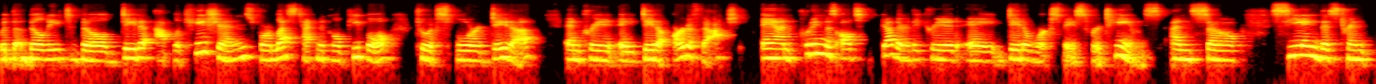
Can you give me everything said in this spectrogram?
with the ability to build data applications for less technical people to explore data and create a data artifact and putting this all together, they created a data workspace for teams. And so seeing this trend,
